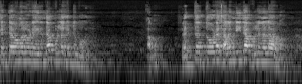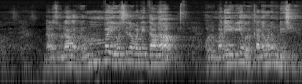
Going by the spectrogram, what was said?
கெட்டவங்களோட இருந்தா புள்ள கெட்டு போகுது. அப்போ ரத்தத்தோட கலந்திதான் புள்ள நல்லா வருமா? என்ன சொல்றாங்க ரொம்ப யோசனை பண்ணிட்டானா ஒரு மனைவிய ஒரு கணவனை முடிவு செய்யும்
